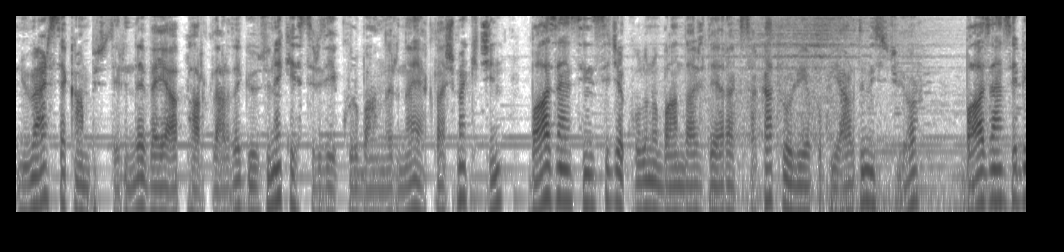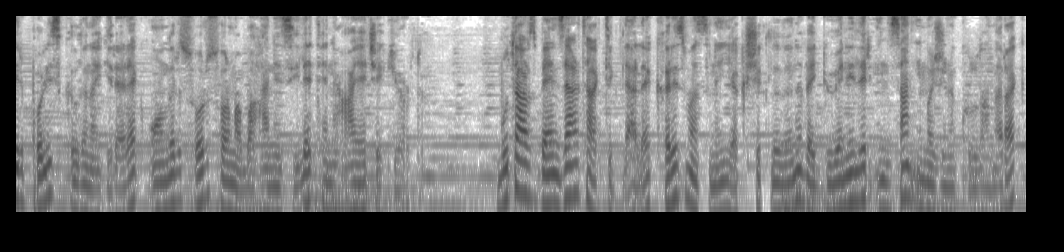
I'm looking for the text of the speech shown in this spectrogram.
Üniversite kampüslerinde veya parklarda gözüne kestirdiği kurbanlarına yaklaşmak için bazen sinsice kolunu bandajlayarak sakat rolü yapıp yardım istiyor, bazense bir polis kılığına girerek onları soru sorma bahanesiyle tenhaya çekiyordu. Bu tarz benzer taktiklerle karizmasını, yakışıklılığını ve güvenilir insan imajını kullanarak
